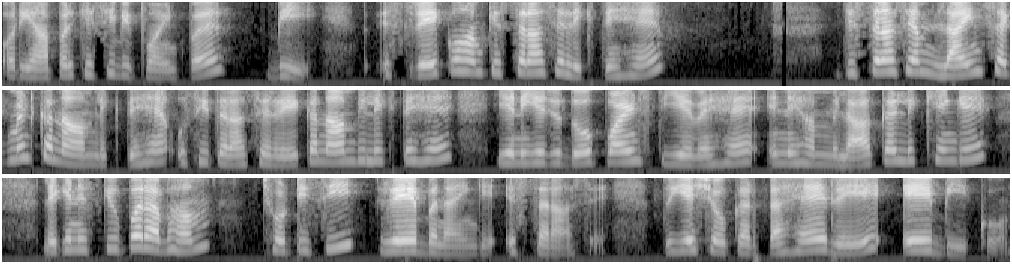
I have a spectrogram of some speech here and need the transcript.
और यहाँ पर किसी भी पॉइंट पर बी तो इस रे को हम किस तरह से लिखते हैं? जिस तरह से हम लाइन सेगमेंट का नाम लिखते हैं, उसी तरह से रे का नाम भी लिखते हैं। यानी ये जो दो पॉइंट्स दिए हुए हैं, इन्हें हम मिलाकर लिखेंगे। लेकिन इसके ऊपर अब हम छोटी सी रे बनाएँगे इस तरह से। तो ये शो करता है रे ए बी को।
